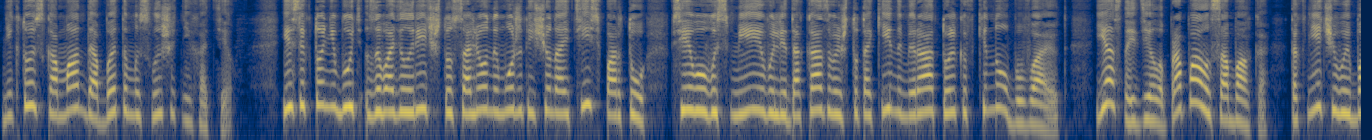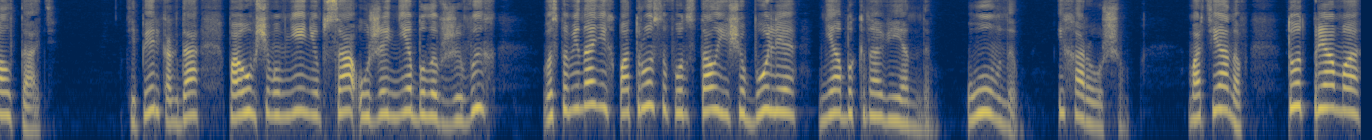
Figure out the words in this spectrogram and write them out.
никто из команды об этом и слышать не хотел. Если кто-нибудь заводил речь, что соленый может еще найтись в порту, все его высмеивали, доказывая, что такие номера только в кино бывают. Ясное дело, пропала собака, так нечего и болтать. Теперь, когда, по общему мнению, пса уже не было в живых, в воспоминаниях матросов он стал еще более необыкновенным, умным и хорошим. Мартьянов, тот прямо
